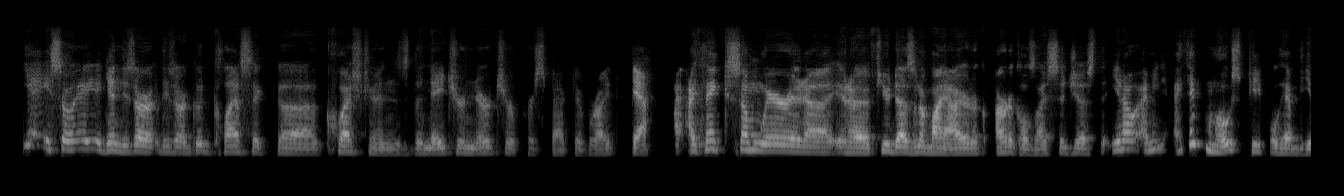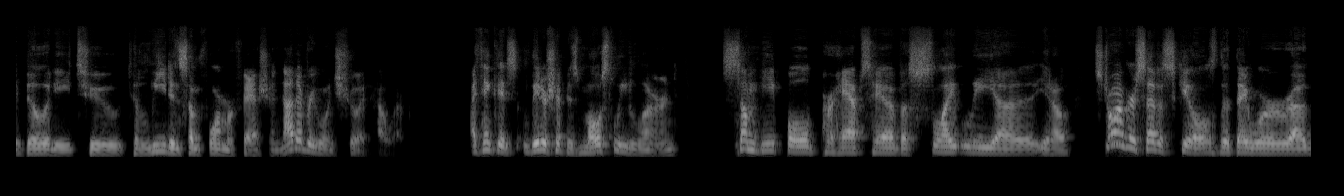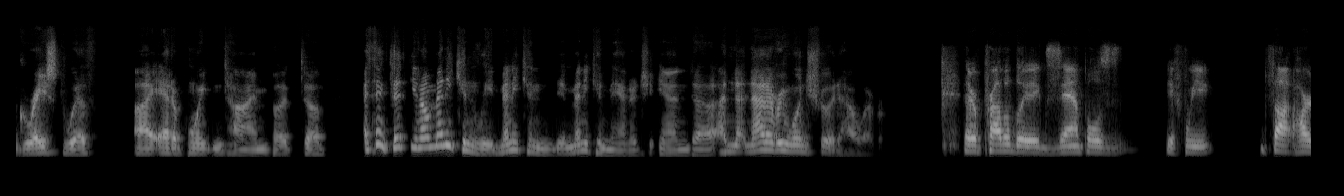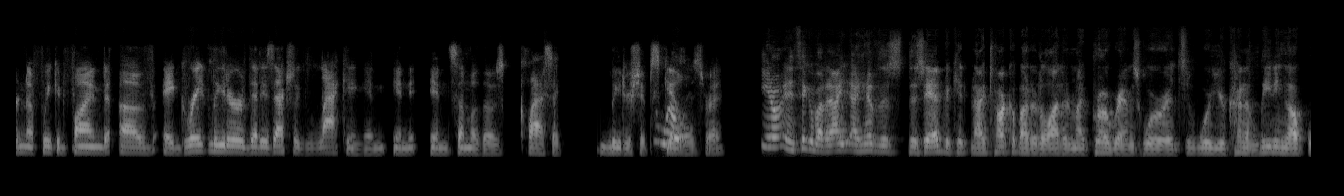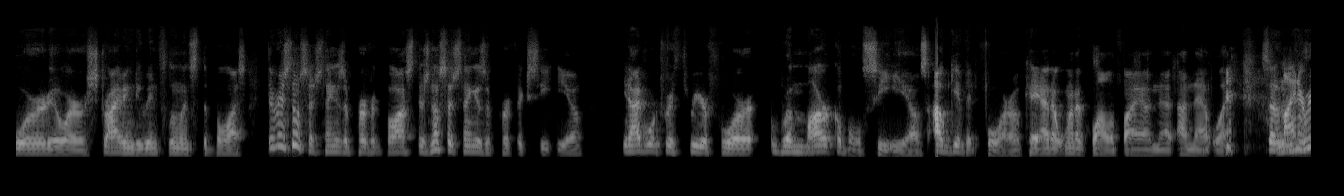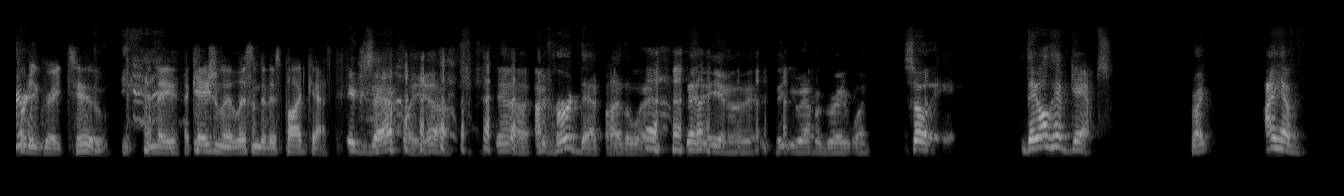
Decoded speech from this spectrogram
Yeah. So again, these are these are good classic uh, questions. The nature nurture perspective, right? Yeah. I think somewhere in a in a few dozen of my articles, I suggest that you know, I mean, I think most people have the ability to to lead in some form or fashion. Not everyone should, however. I think it's leadership is mostly learned. Some people perhaps have a slightly, uh, you know, stronger set of skills that they were uh, graced with uh, at a point in time. But uh, I think that you know, many can lead, many can many can manage, and uh, not, not everyone should, however there are probably examples if we thought hard enough we could find of a great leader that is actually lacking in in in some of those classic leadership skills well, right? you know and think about it I, I, have this this advocate and i talk about it a lot in my programs where it's where you're kind of leading upward or striving to influence the boss. There is no such thing as a perfect boss. There's no such thing as a perfect ceo you know, I've worked with three or four remarkable CEOs. I'll give it four. Okay, I don't want to qualify on that on that one. So mine are really, pretty great too, and they occasionally listen to this podcast. Exactly. Yeah, yeah. I've heard that, by the way. That, you know that you have a great one. So eh, they all have gaps, right? I have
